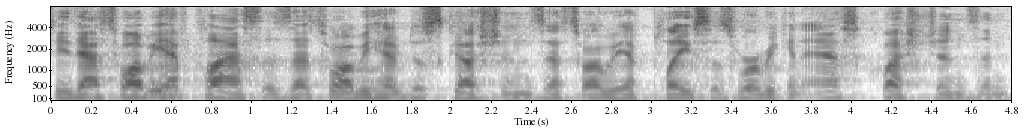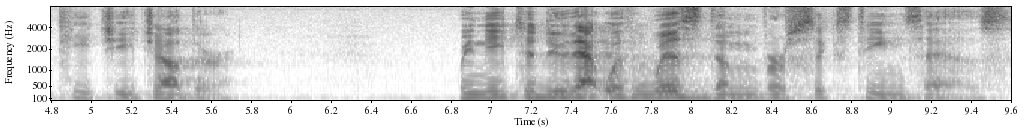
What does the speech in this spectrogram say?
See, that's why we have classes, that's why we have discussions, that's why we have places where we can ask questions and teach each other. We need to do that with wisdom, verse 16 says.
